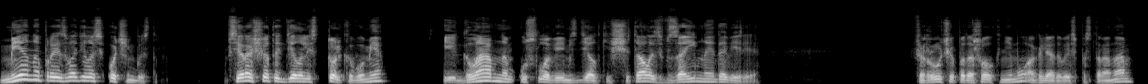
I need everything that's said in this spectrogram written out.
Мена производилась очень быстро. Все расчеты делались только в уме, и главным условием сделки считалось взаимное доверие. Ферруччо подошел к нему, оглядываясь по сторонам.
